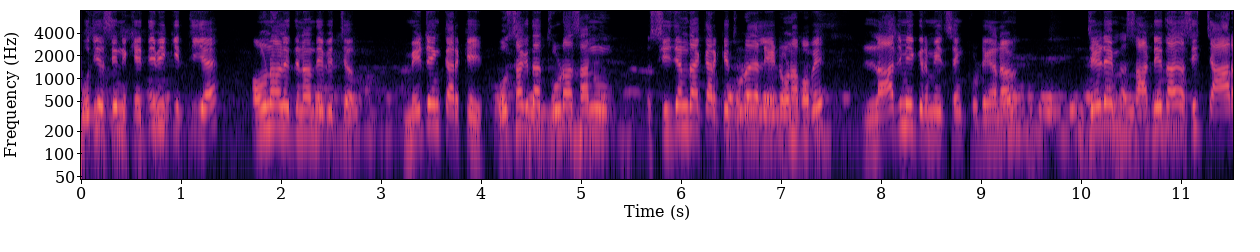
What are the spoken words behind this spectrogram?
ਉਹਦੀ ਅਸੀਂ ਨਿਖੇਧੀ ਵੀ ਕੀਤੀ ਹੈ ਆਉਣ ਵਾਲੇ ਦਿਨਾਂ ਦੇ ਵਿੱਚ। ਮੀਟਿੰਗ ਕਰਕੇ ਹੋ ਸਕਦਾ ਥੋੜਾ ਸਾਨੂੰ ਸੀਜ਼ਨ ਦਾ ਕਰਕੇ ਥੋੜਾ ਜਿਹਾ ਲੇਟ ਹੋਣਾ ਪਵੇ। ਲਾਜ਼ਮੀ ਗੁਰਮੀਤ ਸਿੰਘ ਖੁੱਡੀਆਂ ਨਾਲ, ਜਿਹੜੇ ਸਾਡੇ ਦਾ ਅਸੀਂ ਚਾਰ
